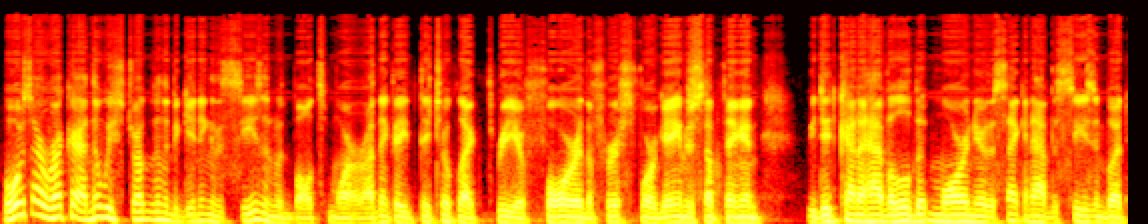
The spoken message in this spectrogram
what was our record? I know we struggled in the beginning of the season with Baltimore. I think they, they took like three or four of the first four games or something, and we did kind of have a little bit more near the second half of the season. But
